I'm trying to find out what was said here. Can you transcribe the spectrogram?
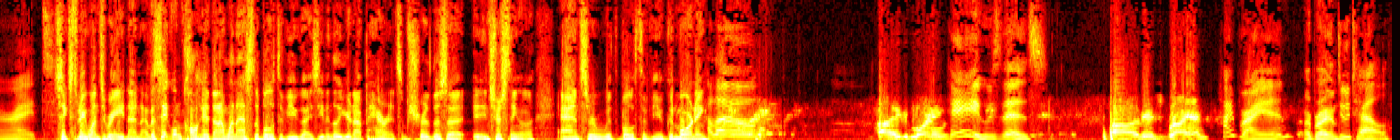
All right. Six three one zero eight nine nine. Let's take one call here. Then I want to ask the both of you guys, even though you're not parents. I'm sure there's a interesting uh, answer with both of you. Good morning. Hello. Hi, good morning. Hey, who's this? Uh, this is Brian. Hi, Brian. Hi, Brian. Do tell.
